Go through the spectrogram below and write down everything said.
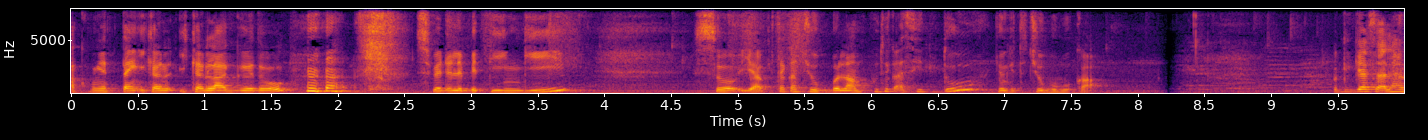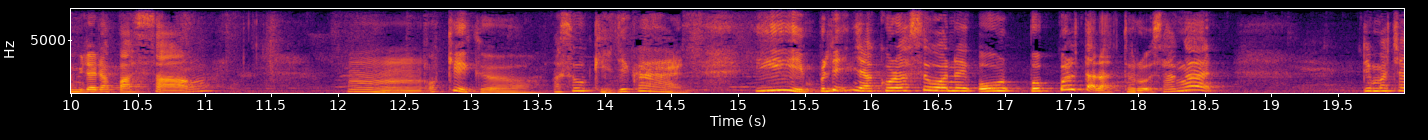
aku punya tank ikan ikan laga tu supaya dia lebih tinggi. So ya kita akan cuba lampu tu kat situ. Jom kita cuba buka. Okay guys alhamdulillah dah pasang. Hmm okey ke? Rasa okey je kan? Ih peliknya aku rasa warna purple taklah teruk sangat. Dia macam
